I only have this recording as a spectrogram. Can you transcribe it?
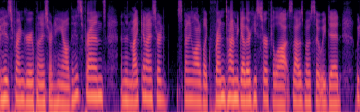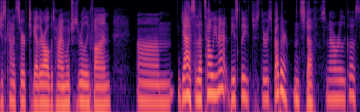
his friend group and I started hanging out with his friends and then Mike and I started spending a lot of like friend time together. He surfed a lot, so that was mostly what we did. We just kind of surfed together all the time, which was really fun um yeah so that's how we met. Basically just through his brother and stuff. So now we're really close.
